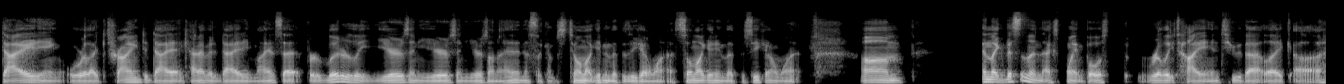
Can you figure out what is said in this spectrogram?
dieting or like trying to diet and kind of in a dieting mindset for literally years and years and years on end. And it's like, I'm still not getting the physique I want. I'm still not getting the physique I want. Um, and like this is the next point, both really tie into that, like, uh,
